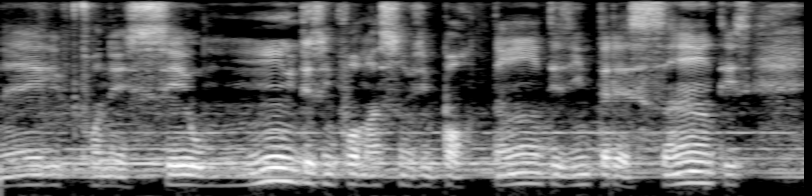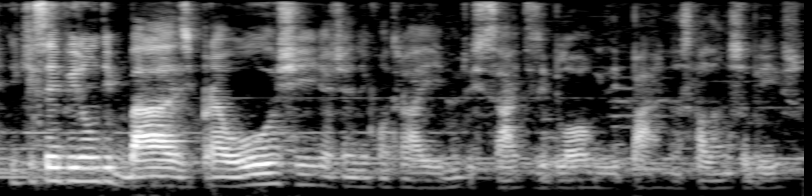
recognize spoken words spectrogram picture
Né? Ele forneceu muitas informações importantes e interessantes e que serviram de base para hoje a gente encontrar aí muitos sites e blogs e páginas falando sobre isso.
